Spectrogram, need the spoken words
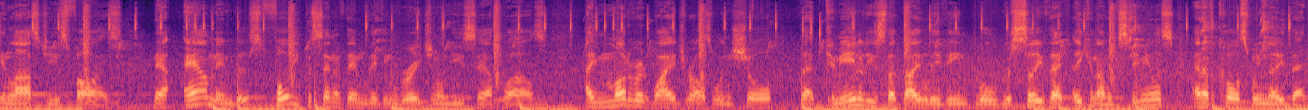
in last year's fires. Now, our members, 40% of them live in regional New South Wales a moderate wage rise will ensure that communities that they live in will receive that economic stimulus, and of course, we need that.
